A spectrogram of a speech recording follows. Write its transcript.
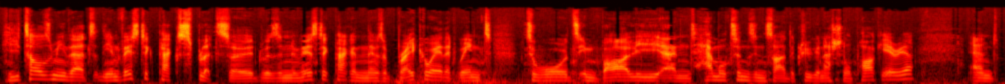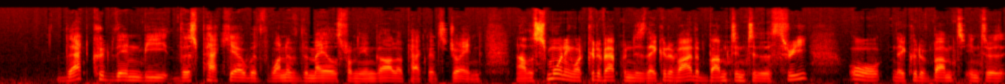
He tells me that the Investec pack split. So it was an Investec pack and there was a breakaway that went towards Mbali and Hamilton's inside the Kruger National Park area. And that could then be this pack here with one of the males from the Ngala pack that's joined. Now this morning what could have happened is they could have either bumped into the three or they could have bumped into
